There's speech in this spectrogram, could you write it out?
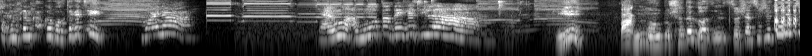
তখন কি আমি কাউকে বলতে গেছি? ময়না! আমিও তো দেখেছিলাম। কি? তুমি মন্টুর সাথে লজেন্স চোষাচুষি করেছ?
